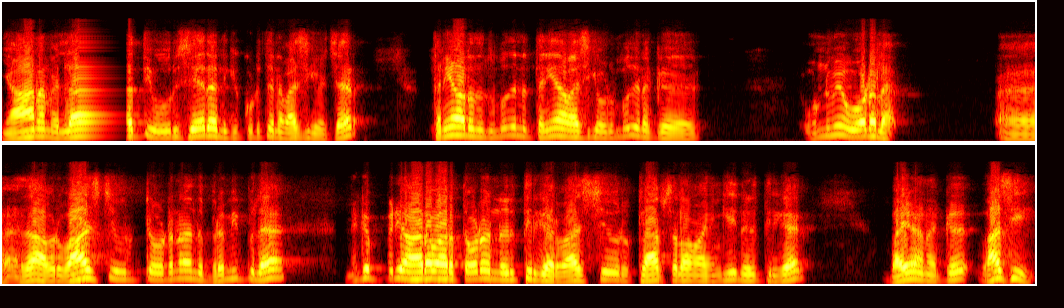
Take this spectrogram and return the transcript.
ஞானம் எல்லாத்தையும் ஒரு சேர அன்னைக்கு கொடுத்து என்னை வாசிக்க வச்சார். தனியா போது என்னை தனியாக வாசிக்க விடும்போது எனக்கு ஒன்றுமே ஓடலை. அதான் அவர் வாசித்து விட்ட உடனே அந்த பிரமிப்பில் மிகப்பெரிய ஆரவாரத்தோட நிறுத்திருக்கார் வாசிச்சு ஒரு கிளாப்ஸ் எல்லாம் வாங்கி நிறுத்திருக்கார் பயம் எனக்கு வாசி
